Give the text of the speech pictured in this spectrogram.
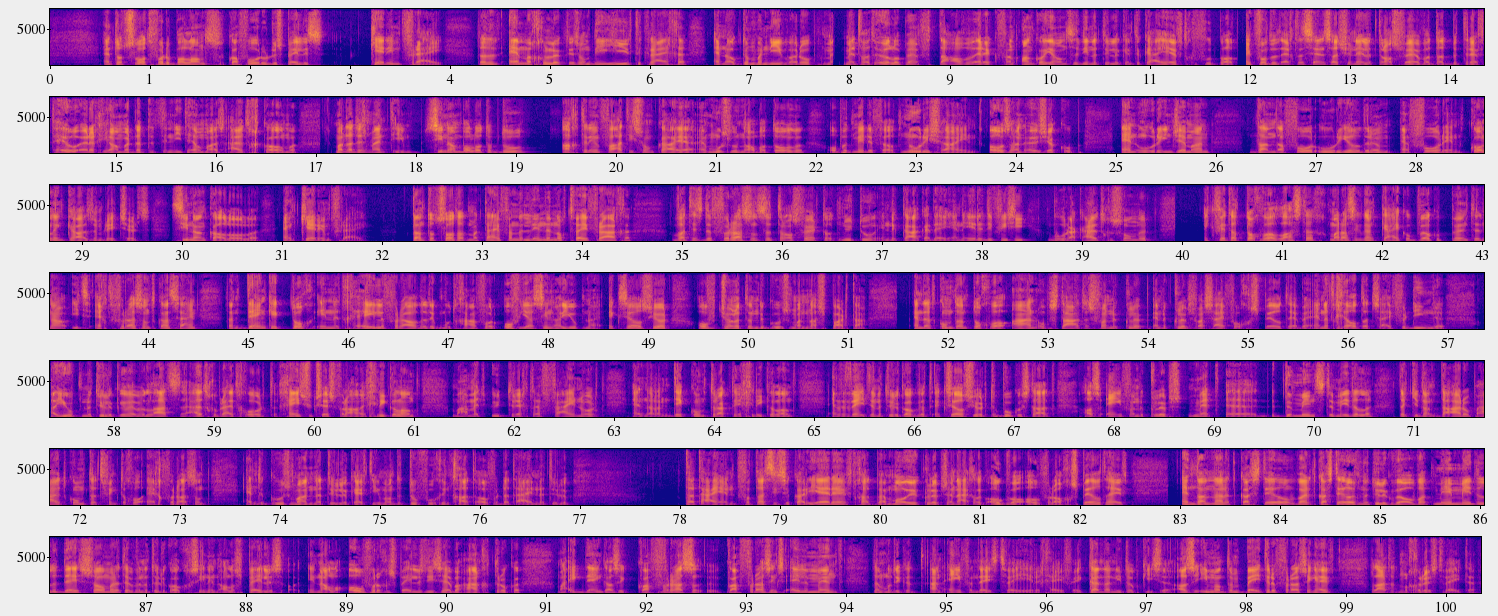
En tot slot voor de balans qua spelers Kerim Vrij. Dat het Emmen gelukt is om die hier te krijgen. En ook de manier waarop. Met, wat hulp en vertaalwerk van Anko Jansen, die natuurlijk in Turkije heeft gevoetbald. Ik vond het echt een sensationele transfer wat dat betreft. Heel erg jammer dat het er niet helemaal is uitgekomen. Maar dat is mijn team. Sinan Bollot op doel. Achterin Fatih Sonkaya en Muslim Albatole. Op het middenveld Nouri Sahin, Ozan Özyakup en Ceman. Dan daarvoor Yildirim en voorin Colin Kazem Richards, Sinan Kalole en Kerim Vrij. Dan tot slot had Martijn van der Linden nog twee vragen. Wat is de verrassendste transfer tot nu toe in de KKD en Eredivisie? Boerak uitgezonderd. Ik vind dat toch wel lastig, maar als ik dan kijk op welke punten nou iets echt verrassend kan zijn, dan denk ik toch in het gehele verhaal dat ik moet gaan voor of Yassin Ayoub naar Excelsior of Jonathan de Guzman naar Sparta. En dat komt dan toch wel aan op status van de club en de clubs waar zij voor gespeeld hebben. En het geld dat zij verdienden. Ayoub natuurlijk, we hebben het laatst uitgebreid gehoord. Geen succesverhaal in Griekenland. Maar met Utrecht en Feyenoord. En dan een dik contract in Griekenland. En we weten natuurlijk ook dat Excelsior te boeken staat als een van de clubs met uh, de minste middelen. Dat je dan daarop uitkomt, dat vind ik toch wel echt verrassend. En de Guzman natuurlijk heeft iemand de toevoeging gehad over dat hij natuurlijk dat hij een fantastische carrière heeft gehad bij mooie clubs en eigenlijk ook wel overal gespeeld heeft. En dan naar het kasteel. Waar het kasteel heeft natuurlijk wel wat meer middelen deze zomer. Dat hebben we natuurlijk ook gezien in alle spelers, in alle overige spelers die ze hebben aangetrokken. Maar ik denk als ik qua, qua verrassingselement, dan moet ik het aan een van deze twee heren geven. Ik kan daar niet op kiezen. Als iemand een betere verrassing heeft, laat het me gerust weten.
